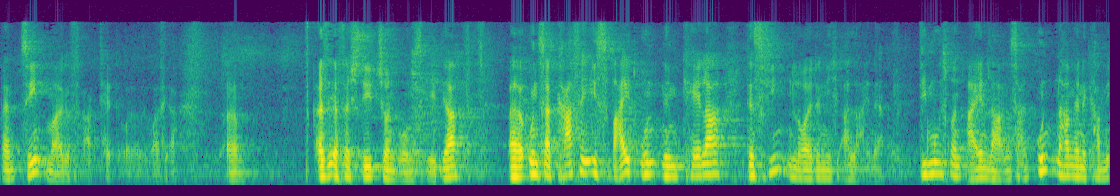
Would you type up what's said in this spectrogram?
beim zehnten Mal gefragt hätte oder sowas. Ja. Ähm, also ihr versteht schon, worum es geht. Ja? Äh, unser Kaffee ist weit unten im Keller. Das finden Leute nicht alleine. Die muss man einladen. Sagen, unten haben wir eine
